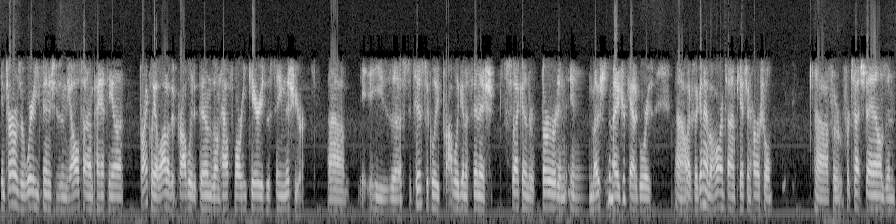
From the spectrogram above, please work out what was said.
in terms of where he finishes in the all-time pantheon, frankly, a lot of it probably depends on how far he carries this team this year. Um, he's uh, statistically probably going to finish second or third in, in most of the major categories. Uh, like I said, going to have a hard time catching Herschel uh, for for touchdowns and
